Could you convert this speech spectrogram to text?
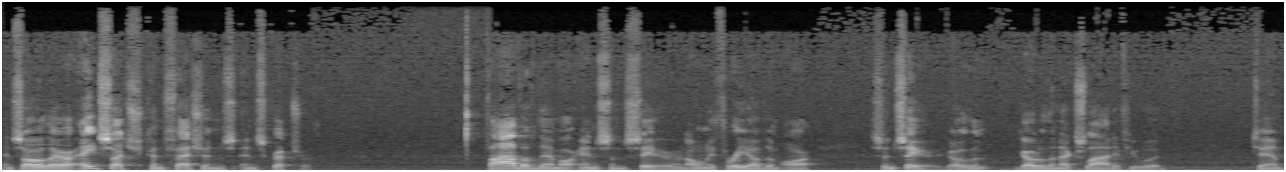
And so there are eight such confessions in Scripture. Five of them are insincere, and only three of them are sincere. Go to the, go to the next slide, if you would, Tim.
